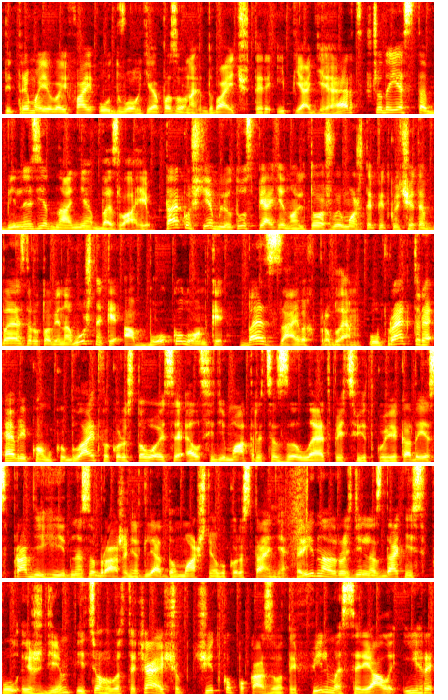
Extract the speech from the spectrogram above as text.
підтримує Wi-Fi у двох діапазонах 2,4 і 5 ГГц, що дає стабільне з'єднання без лагів. Також є Bluetooth 5.0, тож ви можете підключити бездротові навушники або колонки без зайвих проблем. У проектора Cube Light використовується LCD матриця з LED підсвіткою, яка дає справді гідне зображення для домашнього використання. Рідна роздільна здатність Full HD, і цього вистачає, щоб чітко показувати фільми, серіали, ігри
